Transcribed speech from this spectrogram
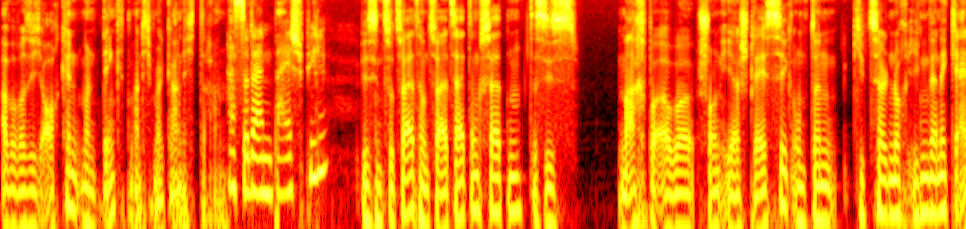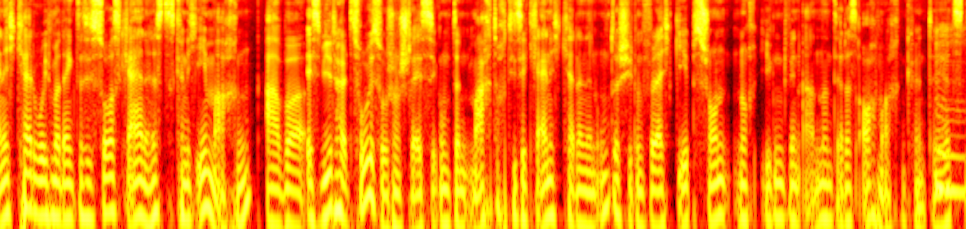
aber was ich auch kenne, man denkt manchmal gar nicht daran. Hast du da ein Beispiel? Wir sind zu zweit, haben zwei Zeitungsseiten. Das ist machbar, aber schon eher stressig. Und dann gibt es halt noch irgendeine Kleinigkeit, wo ich mir denke, das ist sowas Kleines, das kann ich eh machen. Aber es wird halt sowieso schon stressig und dann macht auch diese Kleinigkeit einen Unterschied. Und vielleicht gäbe es schon noch irgendwen anderen, der das auch machen könnte mhm. jetzt,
